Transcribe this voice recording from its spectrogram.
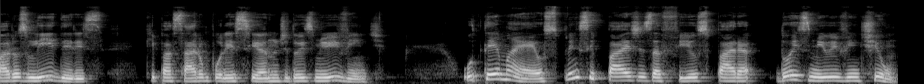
para os líderes que passaram por esse ano de 2020. O tema é os principais desafios para 2021.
